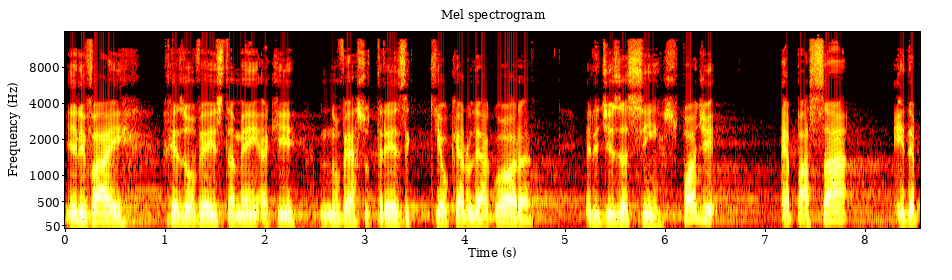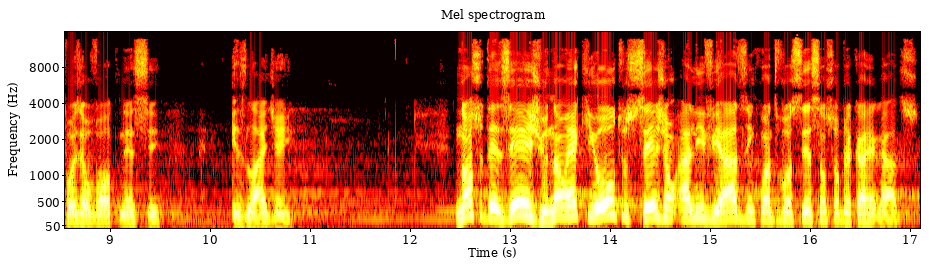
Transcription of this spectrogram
e ele vai resolver isso também aqui no verso 13, que eu quero ler agora. Ele diz assim: pode é passar e depois eu volto nesse slide aí. Nosso desejo não é que outros sejam aliviados enquanto vocês são sobrecarregados,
